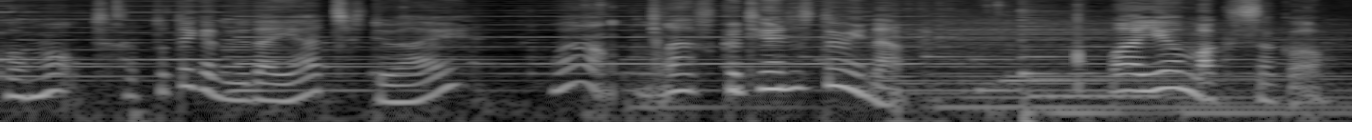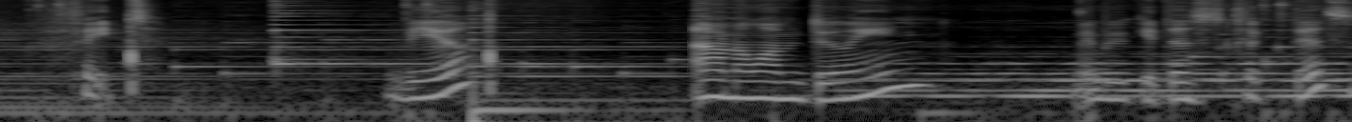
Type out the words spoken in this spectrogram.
Promote. I don't think I do that yet, do I? Well, let's continue this doing that. Why you Maxako? Fate. View? I don't know what I'm doing. Maybe we could just click this.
